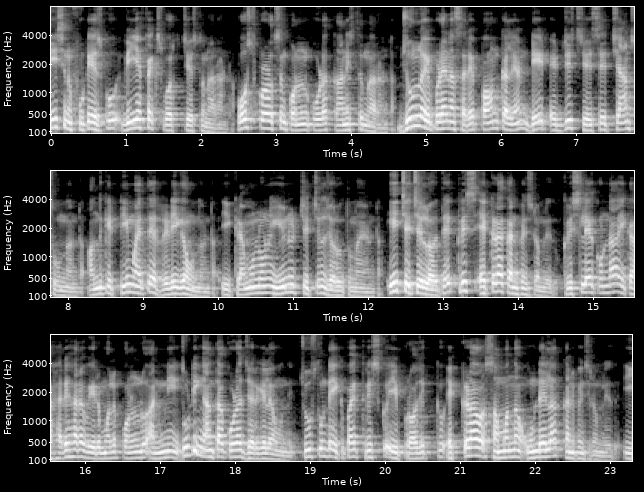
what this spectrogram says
తీసిన ఫుటేజ్కు విఎఫ్ఎక్స్ వర్క్ చేస్తున్నారంట. పోస్ట్ ప్రొడక్షన్ పనులు కూడా కానిస్తున్నారంట. జూన్లో ఎప్పుడైనా సరే పవన్ కళ్యాణ్ డేట్ అడ్జస్ట్ చేసే ఛాన్స్ ఉందంట. అందుకే టీం అయితే రెడీగా ఉందంట. ఈ క్రమంలోనూ యూనిట్ చర్చలు జరుగుతున్నాయంట. ఈ చర్చల్లో అయితే క్రిష్ ఎక్కడా కనిపించడం లేదు. క్రిష్ లేకుండా ఇక హరిహర వీరమల పనులు అన్ని షూటింగ్ అంతా కూడా జరిగేలా ఉంది. చూస్తుంటే ఇకపై క్రిష్కు ఈ ప్రాజెక్ట్కు ఎక్కడా సంబంధం ఉండేలా కనిపించడం లేదు. ఈ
